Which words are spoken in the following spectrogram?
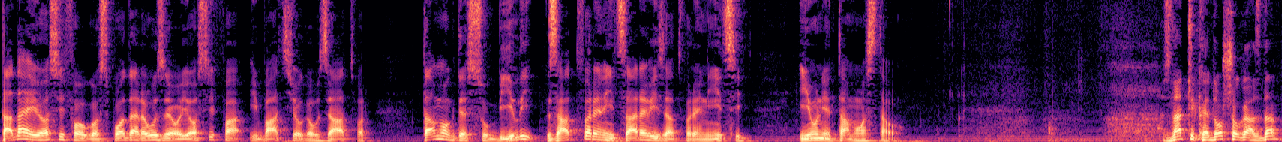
Tada je Josifov gospodar uzeo Josifa i bacio ga u zatvor. tamo gde su bili zatvoreni carevi i zatvorenici i on je tamo ostao. Znači, kad je došao gazda,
